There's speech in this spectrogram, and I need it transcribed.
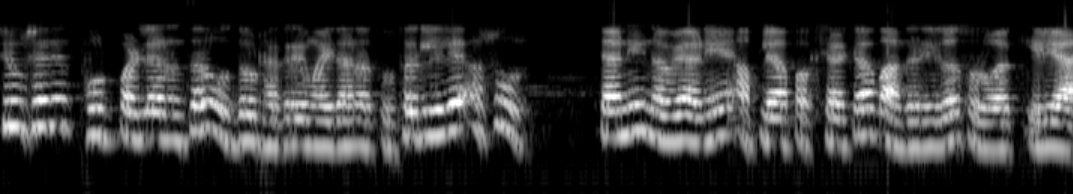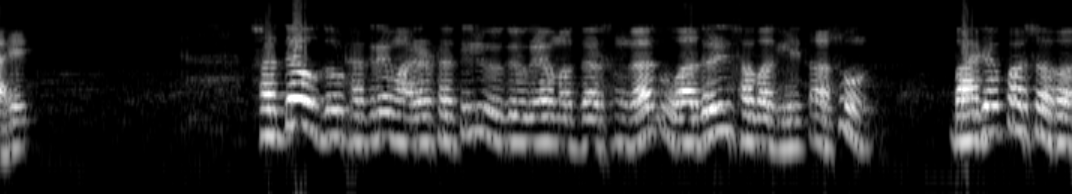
शिवसेनेत फूट पडल्यानंतर उद्धव ठाकरे मैदानात उतरलेले असून त्यांनी नव्याने आपल्या पक्षाच्या बांधणीला सुरुवात केली आहे. सध्या उद्धव ठाकरे महाराष्ट्रातील वेगवेगळ्या मतदारसंघात वादळी सभा घेत असून भाजपासह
